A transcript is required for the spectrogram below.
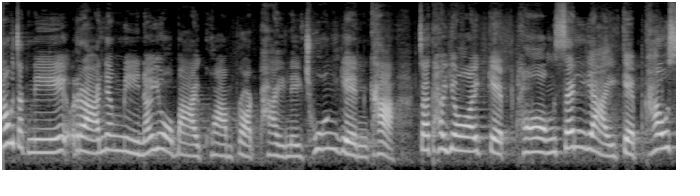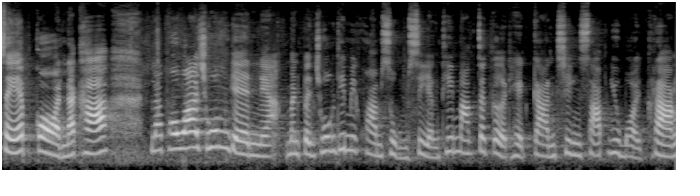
นอกจากนี้ร้านยังมีนโยบายความปลอดภัยในช่วงเย็นค่ะจะทยอยเก็บทองเส้นใหญ่เก็บเข้าเซฟก่อนนะคะ แล้วเพราะว่าช่วงเย็นเนี่ยมันเป็นช่วงที่มีความสุ่มเสี่ยงที่มักจะเกิดเหตุการณ์ชิงทรัพย์อยู่บ่อยครั้ง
